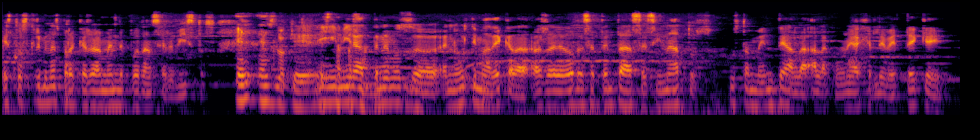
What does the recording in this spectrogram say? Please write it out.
estos crímenes para que realmente puedan ser vistos. Es, lo que... Y mira, tenemos eh, en la última década alrededor de 70 asesinatos justamente a la, a la comunidad LGBT que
